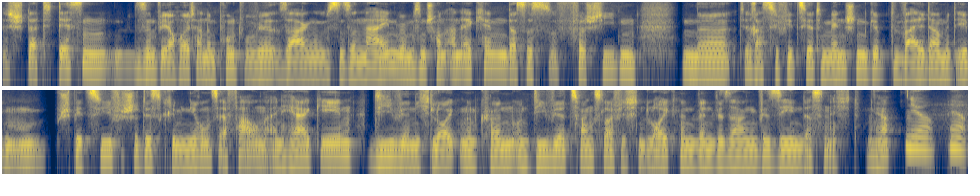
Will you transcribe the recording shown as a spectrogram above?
stattdessen sind wir ja heute an einem Punkt, wo wir sagen müssen so, nein, wir müssen schon anerkennen, dass es verschiedene rassifizierte Menschen gibt, weil damit eben spezifische Diskriminierungserfahrungen einhergehen, die wir nicht leugnen können und die wir zwangsläufig leugnen leugnen, wenn wir sagen, wir sehen das nicht. Ja, ja. ja.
